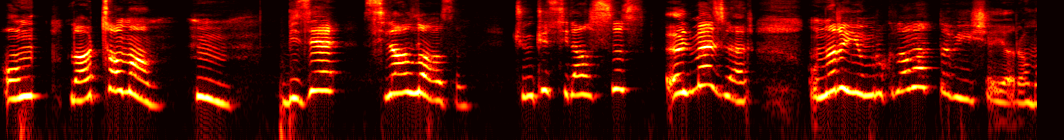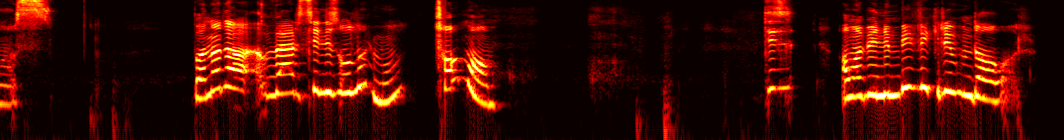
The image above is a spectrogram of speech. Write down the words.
Onlar tamam. Hmm. Bize silah lazım. Çünkü silahsız ölmezler. Onları yumruklamak da bir işe yaramaz. Bana da verseniz olur mu? Tamam. Diz ama benim bir fikrim daha var.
